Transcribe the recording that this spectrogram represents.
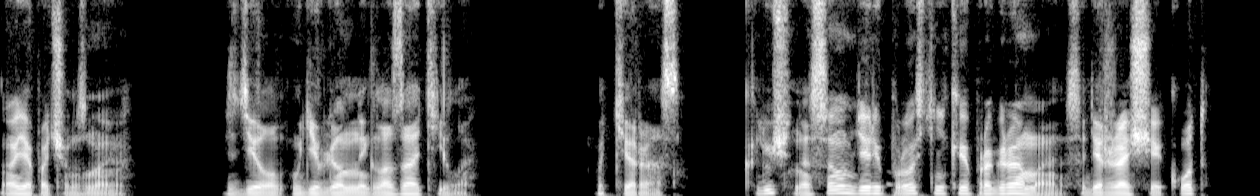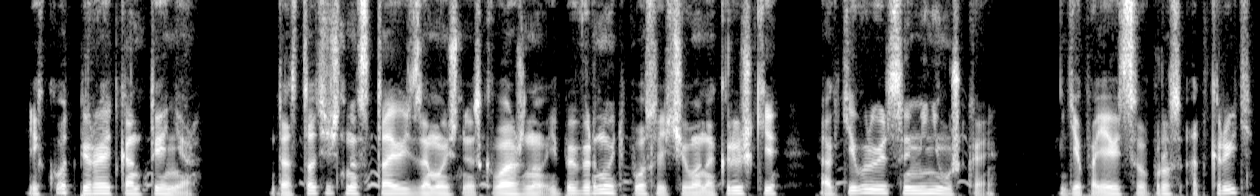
«А я почем знаю?» Сделал удивленные глаза Атила. Вот те раз. Ключ на самом деле простенькая программа, содержащая код, легко отпирает контейнер. Достаточно вставить замочную скважину и повернуть, после чего на крышке активируется менюшка, где появится вопрос «Открыть?».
